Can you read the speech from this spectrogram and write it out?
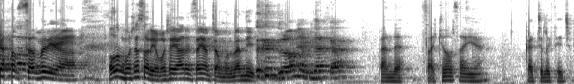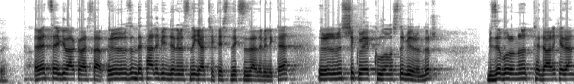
Ya sabır ya. Oğlum boşa sarıyor. Boşa yarın sen yapacaksın bunu. Ben değil. Duramıyorum bir dakika. Ben de. Sakin ol sen ya. Kaç yıllık tecrübe. Evet sevgili arkadaşlar, ürünümüzün detaylı bir incelemesini gerçekleştirdik sizlerle birlikte. Ürünümüz şık ve kullanışlı bir üründür. Bize bu ürünü tedarik eden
